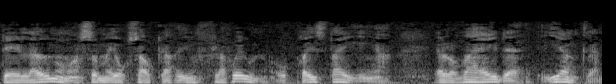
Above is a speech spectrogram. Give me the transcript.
det är lönerna som orsakar inflation och prisstegringar? Eller vad är det egentligen?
